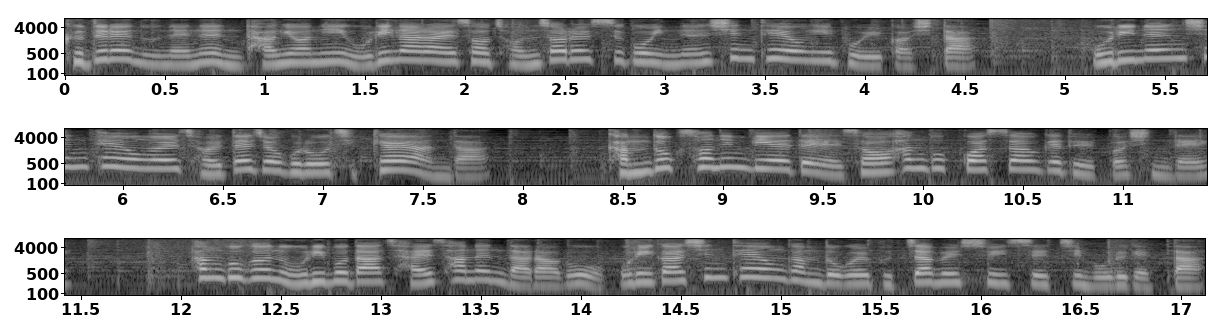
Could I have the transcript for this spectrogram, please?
그들의 눈에는 당연히 우리나라에서 전설을 쓰고 있는 신태용이 보일 것이다. 우리는 신태용을 절대적으로 지켜야 한다. 감독 선임비에 대해서 한국과 싸우게 될 것인데 한국은 우리보다 잘 사는 나라로 우리가 신태용 감독을 붙잡을 수 있을지 모르겠다.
